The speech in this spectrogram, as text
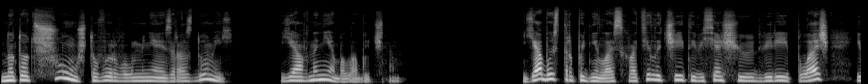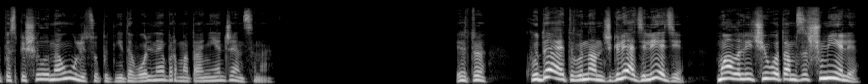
но тот шум, что вырвал меня из раздумий, явно не был обычным. Я быстро поднялась, схватила чей-то висящий у дверей плащ и поспешила на улицу под недовольное бормотание Дженсона. «Это... Куда это вы на ночь глядя, леди? Мало ли чего там зашумели?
